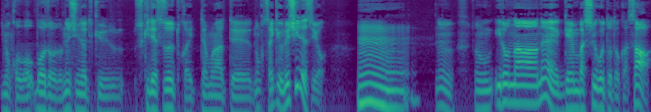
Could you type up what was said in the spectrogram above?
なんかわわざわざね、寝台特急好きですとか言ってもらって、なんか最近嬉しいですよ。うん。うん。そのいろんなね、現場仕事とかさ、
